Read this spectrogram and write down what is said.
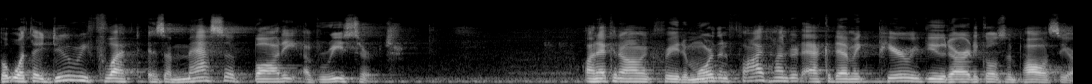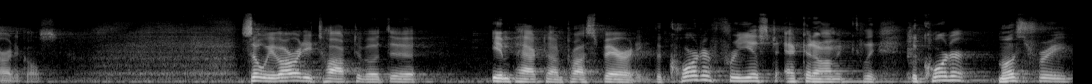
But what they do reflect is a massive body of research on economic freedom, more than 500 academic peer-reviewed articles and policy articles. So we've already talked about the impact on prosperity. The quarter freest economically, the quarter most free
